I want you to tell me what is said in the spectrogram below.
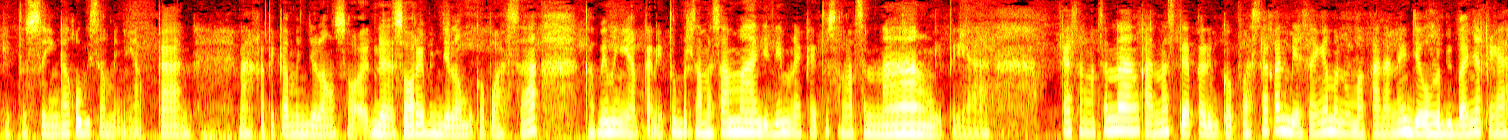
gitu. Sehingga aku bisa menyiapkan. Nah ketika menjelang sore, sore menjelang buka puasa kami menyiapkan itu bersama-sama. Jadi mereka itu sangat senang gitu ya. Mereka sangat senang karena setiap kali buka puasa kan biasanya menu makanannya jauh lebih banyak ya.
